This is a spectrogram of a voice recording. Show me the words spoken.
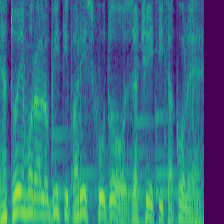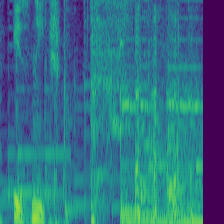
Ja, to je moralo biti pa res hudo začeti takole iz nič.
